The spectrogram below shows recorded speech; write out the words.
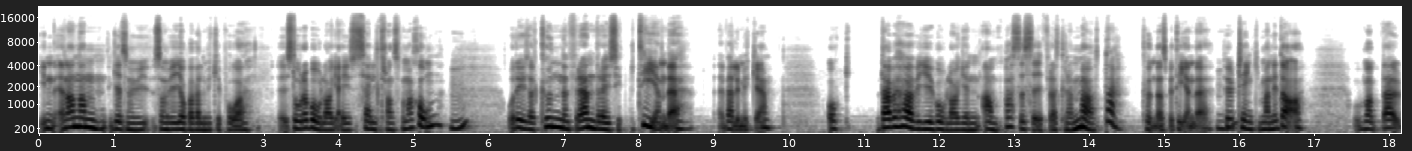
En annan grej som vi, som vi jobbar väldigt mycket på eh, stora bolag är ju säljtransformation. Mm. Och det är ju så att kunden förändrar ju sitt beteende väldigt mycket. Och där behöver ju bolagen anpassa sig för att kunna möta kundens beteende. Mm. Hur tänker man idag? Och man, där,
